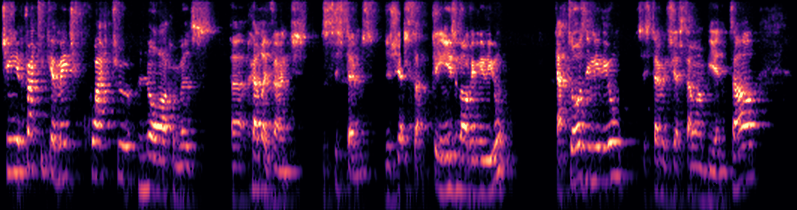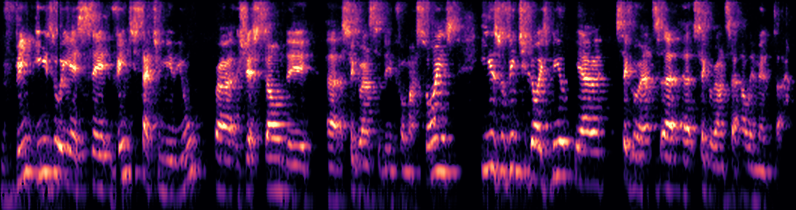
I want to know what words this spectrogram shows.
tinha praticamente quatro normas uh, relevantes dos sistemas de gestão. Tinha ISO 9001, 14001, sistema de gestão ambiental, ISO IEC 27001 para gestão de uh, segurança de informações e ISO 22000 que era segurança, uh, segurança alimentar.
